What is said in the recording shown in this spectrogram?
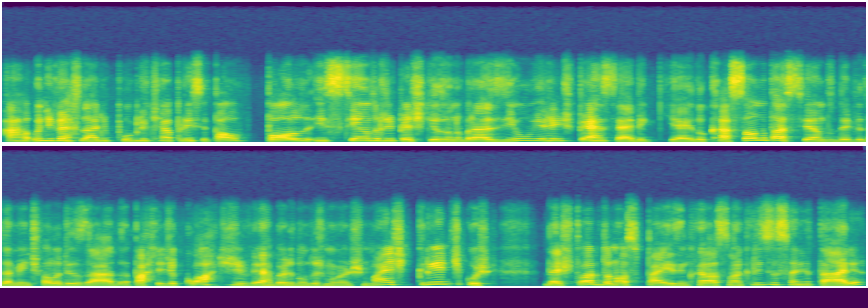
a universidade pública é a principal polo e centro de pesquisa no Brasil e a gente percebe que a educação não está sendo devidamente valorizada a partir de cortes de verbas num dos momentos mais críticos da história do nosso país em relação à crise sanitária.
